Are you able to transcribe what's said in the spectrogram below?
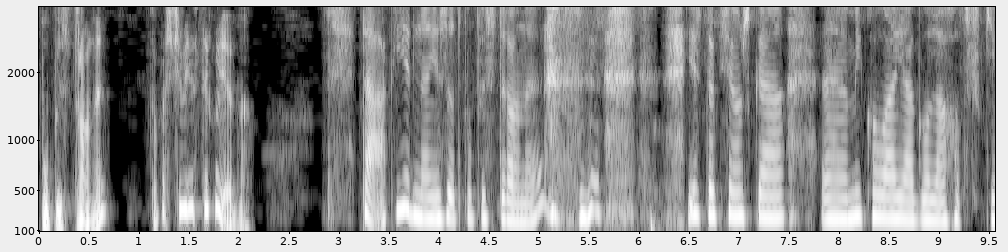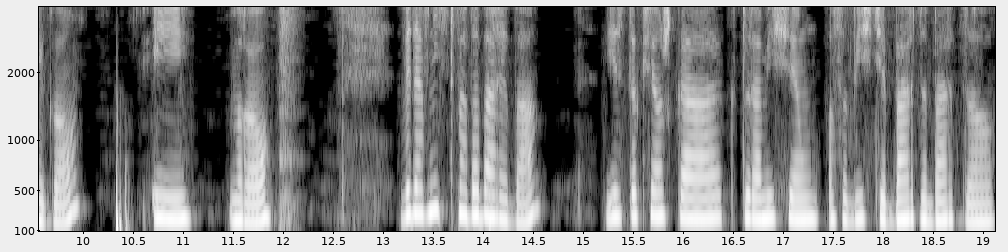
pupy strony, to właściwie jest tylko jedna. Tak, jedna jest od pupy strony. jest to książka e, Mikołaja Golachowskiego i Mro. Wydawnictwa Baba Ryba. Jest to książka, która mi się osobiście bardzo, bardzo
